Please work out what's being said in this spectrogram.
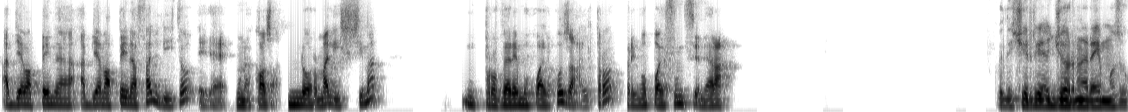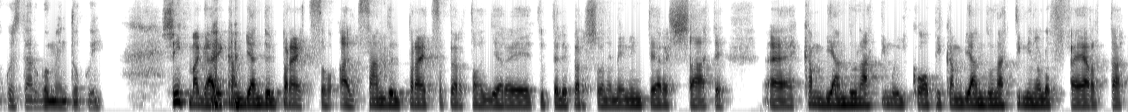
abbiamo appena, abbiamo appena fallito ed è una cosa normalissima. Proveremo qualcos'altro, prima o poi funzionerà. Quindi ci riaggiorneremo su questo argomento qui. Sì, magari cambiando il prezzo, alzando il prezzo per togliere tutte le persone meno interessate, eh, cambiando un attimo il copy, cambiando un attimino l'offerta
